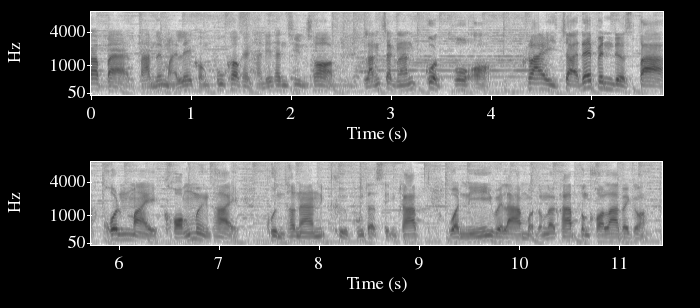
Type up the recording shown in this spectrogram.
4998 ตามด้วยหมายเลขของผู้เข้าแข่งขันที่ท่านชื่นชอบ หลังจากนั้นกดโทรออก ใครจะได้เป็นเดอะสตาร์คนใหม่ของเมืองไทย คุณเท่านั้นคือผู้ตัดสินครับ วันนี้เวลาหมดลงแล้วครับ ต้องขอลาไปก่อน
